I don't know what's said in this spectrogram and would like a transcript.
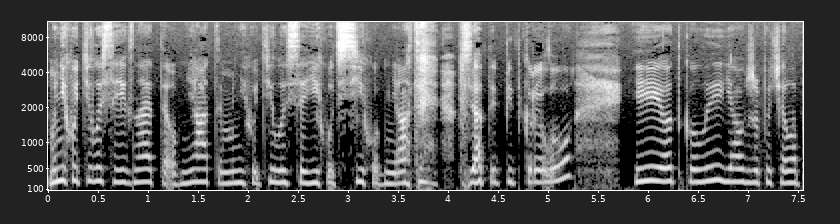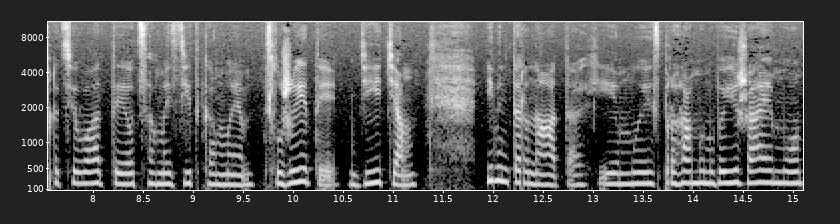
Мені хотілося їх, знаєте, обняти, мені хотілося їх от всіх обняти, взяти під крило. І от коли я вже почала працювати от саме з дітками, служити дітям і в інтернатах, і ми з програмами виїжджаємо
